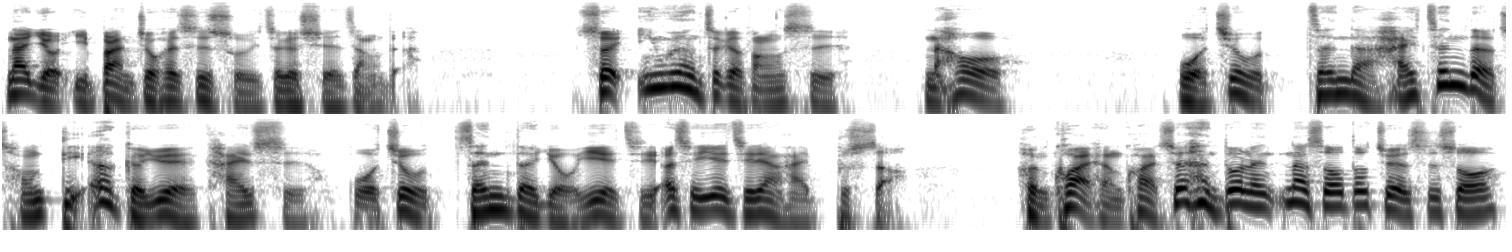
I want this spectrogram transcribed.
那有一半就会是属于这个学长的，所以因为用这个方式，然后。我就真的还真的从第二个月开始，我就真的有业绩，而且业绩量还不少，很快很快。所以很多人那时候都觉得是说，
